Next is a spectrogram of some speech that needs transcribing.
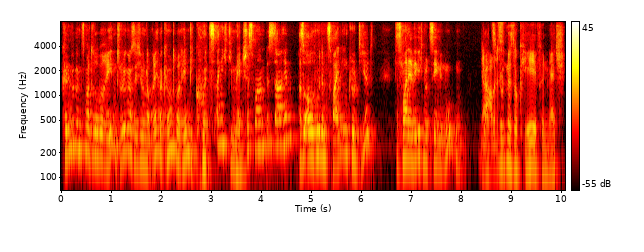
können wir uns mal drüber reden? Entschuldigung, dass ich unterbreche, aber können wir drüber reden, wie kurz eigentlich die Matches waren bis dahin? Also auch mit dem zweiten inkludiert? Das waren ja wirklich nur 10 Minuten. Ja, Ja, aber das- das ist okay für ein Match.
